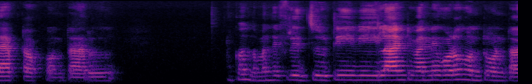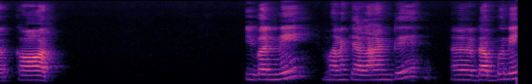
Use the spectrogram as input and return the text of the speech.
ల్యాప్టాప్ కొంటారు. కొంతమంది ఫ్రిడ్జ్ టీవీ ఇలాంటివన్నీ కూడా కొంటూ ఉంటారు. కార్. ఇవన్నీ మనకి ఎలాంటి డబ్బుని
